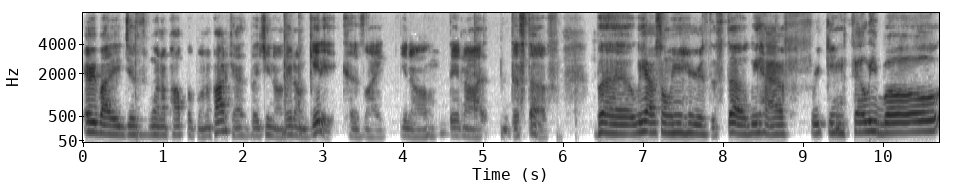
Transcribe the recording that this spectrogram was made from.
everybody just want to pop up on a podcast, but you know they don't get it because like you know they're not the stuff. But we have someone here is the stuff. We have freaking Felibo.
